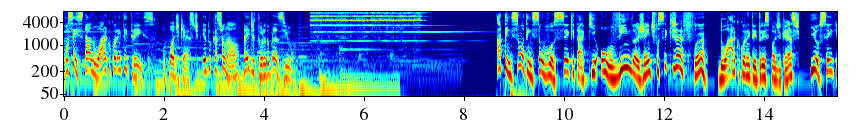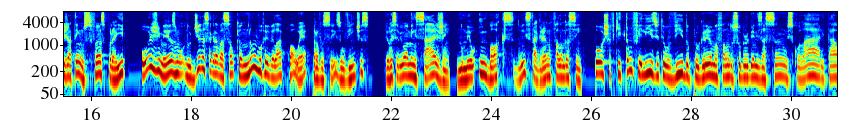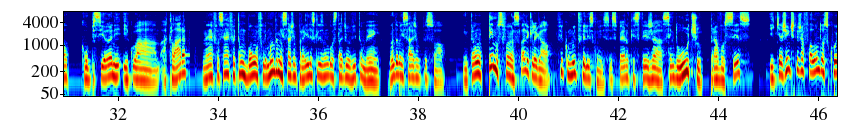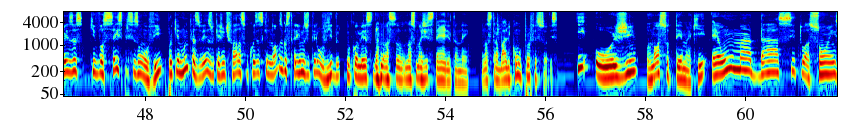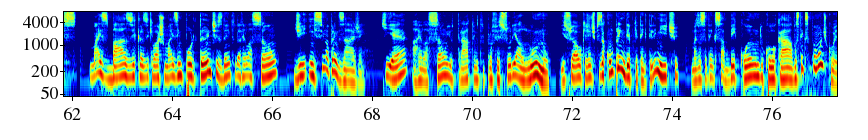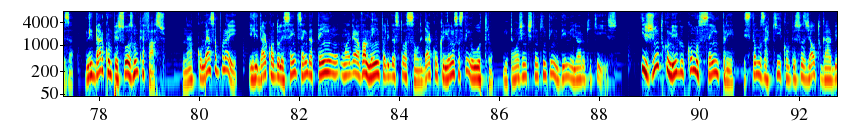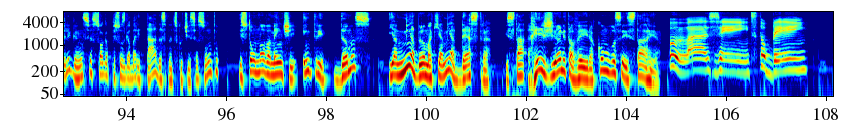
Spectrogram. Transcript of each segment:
Você está no Arco 43, o podcast educacional da Editora do Brasil. Atenção, atenção, você que está aqui ouvindo a gente, você que já é fã do Arco 43 Podcast, e eu sei que já tem uns fãs por aí. Hoje mesmo, no dia dessa gravação, que eu não vou revelar qual é para vocês, ouvintes, eu recebi uma mensagem no meu inbox do Instagram falando assim: Poxa, fiquei tão feliz de ter ouvido o programa falando sobre organização escolar e tal, com o Pisciane e com a, a Clara. Né? Falei assim, ah, foi tão bom. Eu falei, manda mensagem para eles que eles vão gostar de ouvir também. Manda mensagem pro pessoal. Então, temos fãs, olha que legal. Fico muito feliz com isso. Espero que esteja sendo útil para vocês e que a gente esteja falando as coisas que vocês precisam ouvir, porque muitas vezes o que a gente fala são coisas que nós gostaríamos de ter ouvido no começo do nosso, nosso magistério também, nosso trabalho como professores. E hoje, o nosso tema aqui é uma das situações mais básicas e que eu acho mais importantes dentro da relação de ensino-aprendizagem, que é a relação e o trato entre professor e aluno. Isso é algo que a gente precisa compreender, porque tem que ter limite, mas você tem que saber quando colocar, você tem que saber um monte de coisa. Lidar com pessoas nunca é fácil, né? Começa por aí. E lidar com adolescentes ainda tem um, um agravamento ali da situação. Lidar com crianças tem outro. Então a gente tem que entender melhor o que, que é isso. E junto comigo, como sempre, estamos aqui com pessoas de alto garbo e elegância, só pessoas gabaritadas para discutir esse assunto. Estou novamente entre damas e a minha dama aqui, a minha destra, está Regiane Taveira. Como você está, Rê? Olá, gente. Estou bem.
